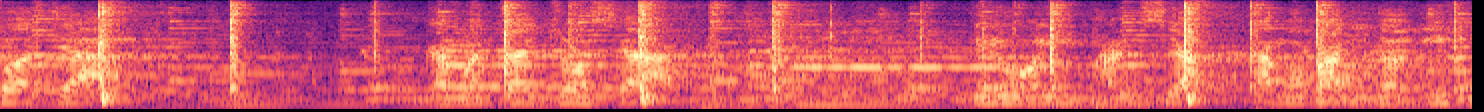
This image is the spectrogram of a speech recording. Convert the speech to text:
坐下，赶完再坐下，给我一盘下，让我把你的衣服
